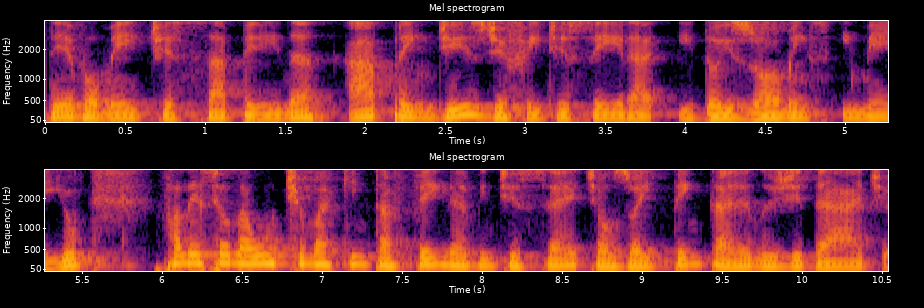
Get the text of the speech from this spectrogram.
Devolmente Sabrina, Aprendiz de Feiticeira e Dois Homens e Meio, faleceu na última quinta-feira, 27, aos 80 anos de idade,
